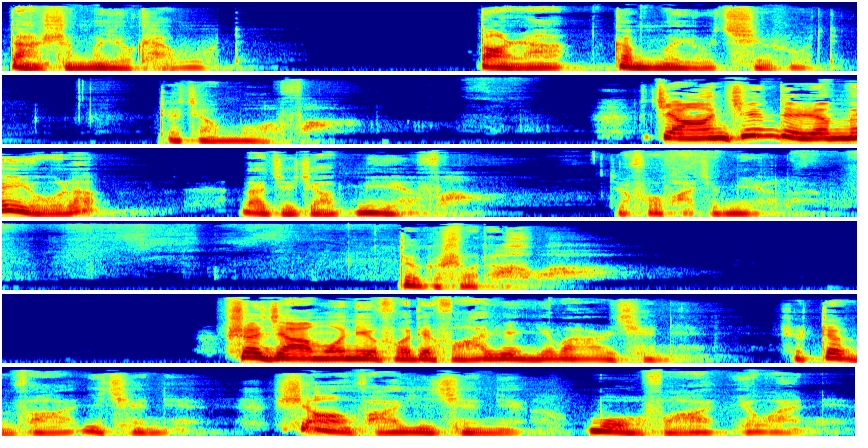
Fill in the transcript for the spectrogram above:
但是没有开悟的，当然更没有起入的，这叫末法。讲经的人没有了，那就叫灭法，这佛法就灭了。这个说的好啊！释迦牟尼佛的法运一万二千年，是正法一千年，相法一千年，末法一万年。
